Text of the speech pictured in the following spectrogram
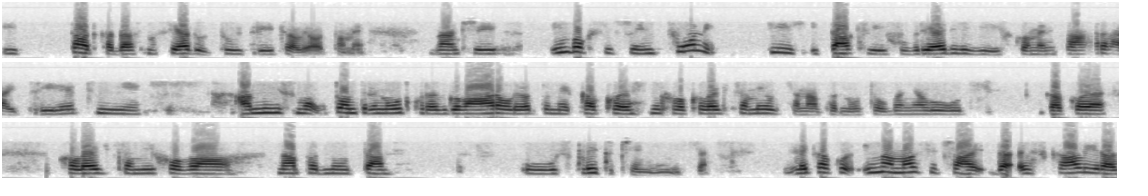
i tad kada smo sjedili tu i pričali o tome. Znači, inboxi su im puni tih i takvih uvrijedljivih komentara i prijetnji, a mi smo u tom trenutku razgovarali o tome kako je njihova kolegica Milica napadnuta u Banja Luci, kako je kolegica njihova napadnuta u Splitu čini mi se. Nekako imam osjećaj da eskalira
